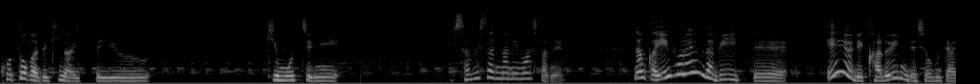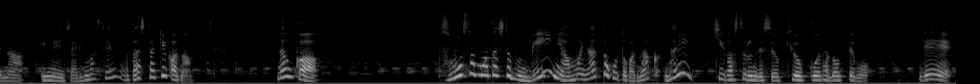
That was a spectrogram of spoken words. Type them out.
ことができないっていう気持ちに久々になりましたね。なんかインフルエンザ B って A より軽いんでしょみたいなイメージありません？私だけかな？なんかそもそも私多分 B にあんまりなったことがなない気がするんですよ記憶をたどっても。で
